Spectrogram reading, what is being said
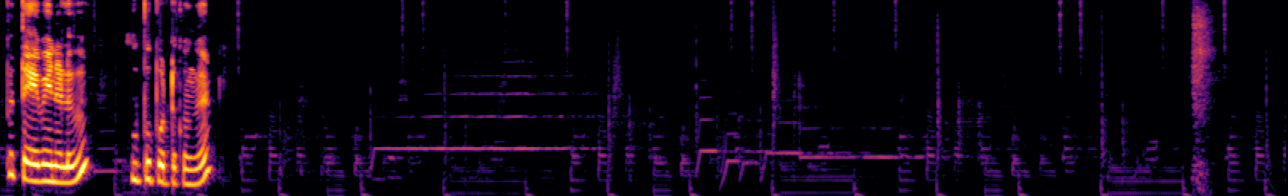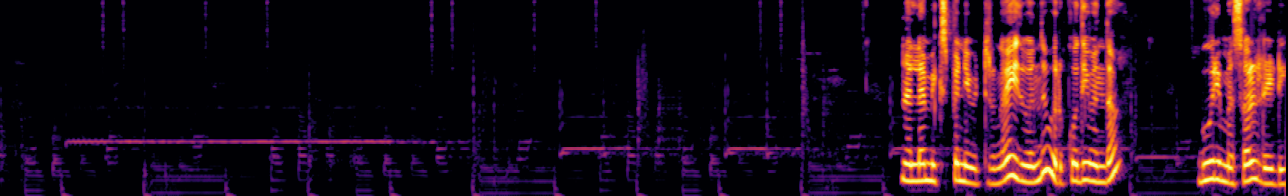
இப்போ தேவையான அளவு உப்பு போட்டுக்கோங்க. நல்லா மிக்ஸ் பண்ணி விட்டுருங்க. இது வந்து ஒரு கொதி வந்தால் பூரி மசால் ரெடி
